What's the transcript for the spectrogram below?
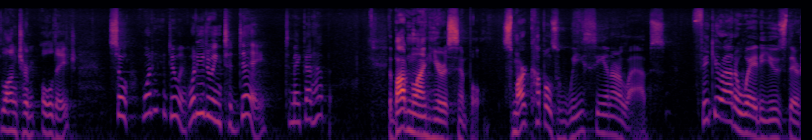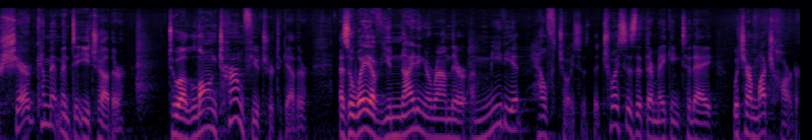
long-term old age. So what are you doing? What are you doing today to make that happen? The bottom line here is simple. Smart couples we see in our labs figure out a way to use their shared commitment to each other to a long term future together as a way of uniting around their immediate health choices, the choices that they're making today, which are much harder.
